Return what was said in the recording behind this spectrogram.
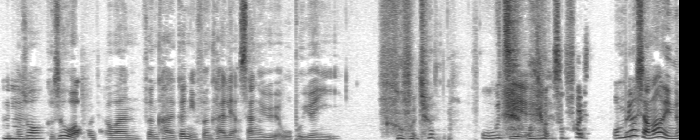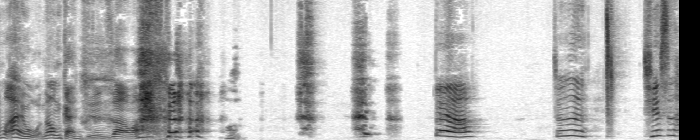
嗯”他说：“可是我要回台湾分开，跟你分开两三个月，我不愿意。”我就无解，我我没有想到你那么爱我那种感觉，你知道吗？对啊，就是其实他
